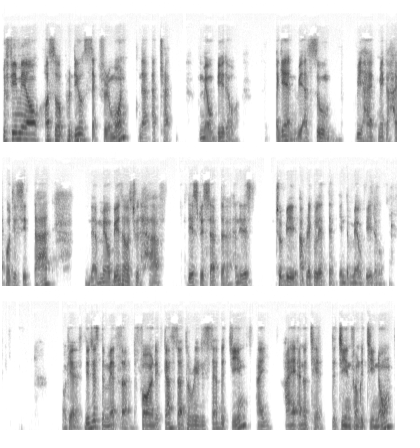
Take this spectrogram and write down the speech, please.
The female also produce sex pheromone that attract male beetle. Again, we assume, we have make a hypothesis that the male beetle should have this receptor and it is, should be upregulated in the male beetle. Okay, this is the method. For the gustatory receptor gene, I, I annotate the gene from the genome.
